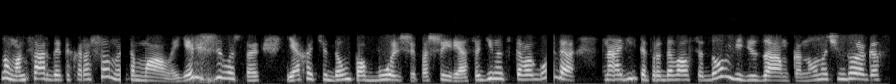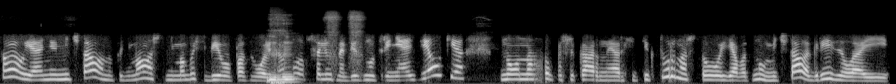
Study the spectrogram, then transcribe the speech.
Ну, мансарда это хорошо, но это мало. Я решила, что я хочу дом побольше, пошире. А с 11 года на Авито продавался дом в виде замка, но он очень дорого стоил. Я о нем мечтала, но понимала, что не могу себе его позволить. Он был абсолютно без внутренней отделки, но он настолько шикарный и архитектурно, что я вот, ну, мечтала, грезила и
